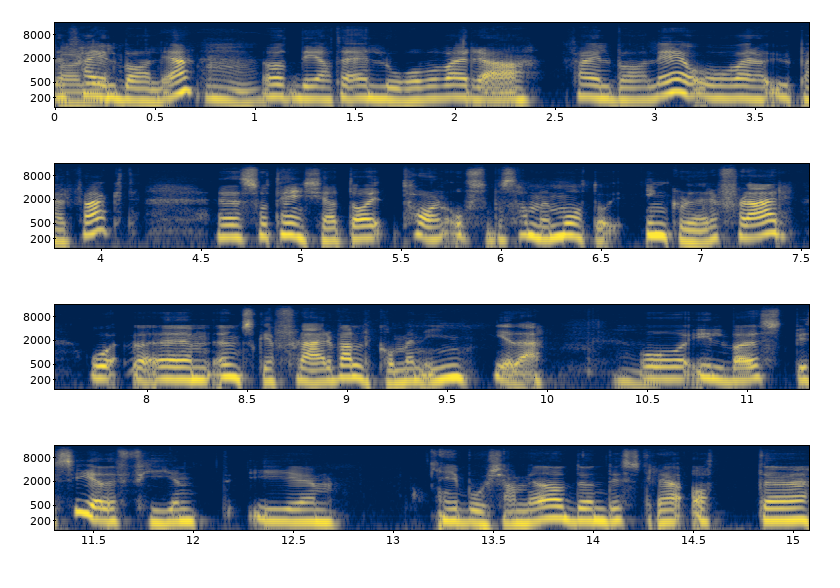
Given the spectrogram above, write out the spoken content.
det Feilbarlige. Mm. og det at det er lov å være feilbarlig og være uperfekt, eh, så tenker jeg at da tar en også på samme måte å inkludere flere, og eh, ønsker flere velkommen inn i det. Og Ylva Østby sier det fint i, i boka mi, Dønn distré, at eh,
